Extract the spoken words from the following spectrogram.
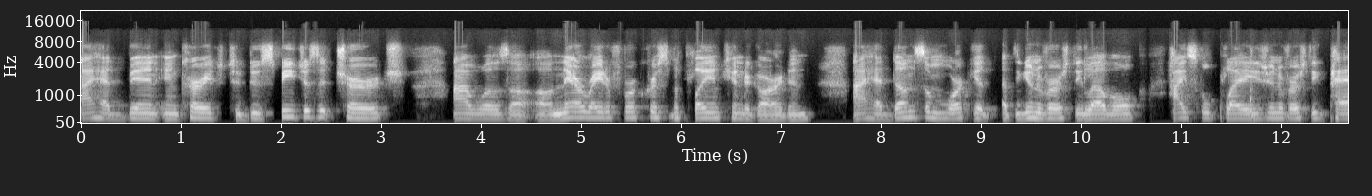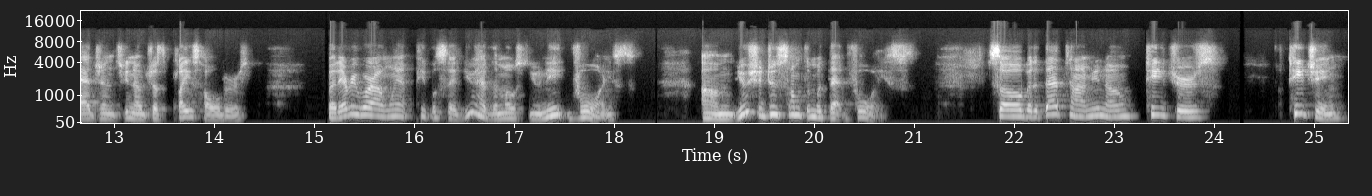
I had been encouraged to do speeches at church. I was a, a, narrator for a Christmas play in kindergarten. I had done some work at, at the university level high school plays, university pageants, you know, just placeholders. But everywhere I went, people said, You have the most unique voice. Um, you should do something with that voice. So, but at that time, you know, teachers, teaching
